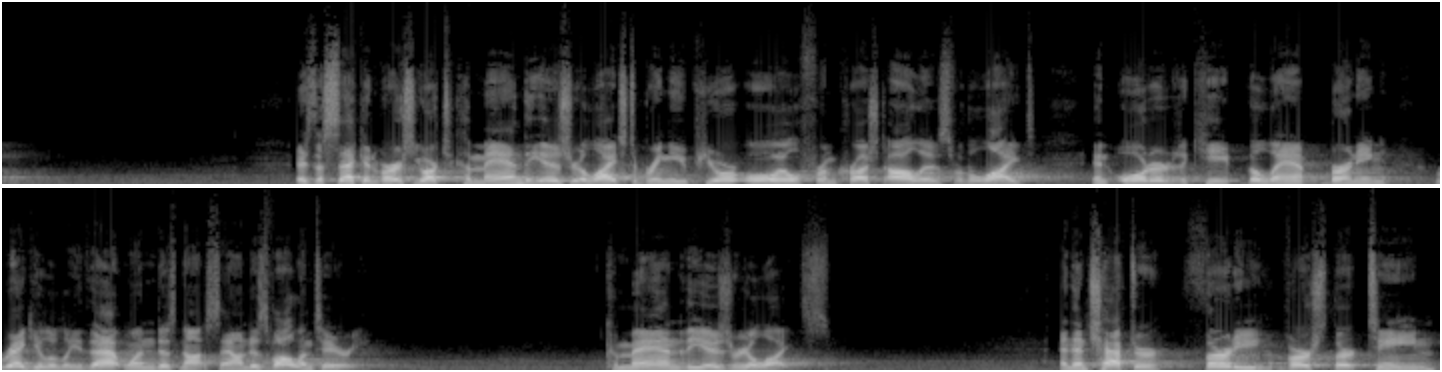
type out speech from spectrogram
is the second verse. You are to command the Israelites to bring you pure oil from crushed olives for the light in order to keep the lamp burning regularly. That one does not sound as voluntary command the Israelites. And then, chapter 30, verse 13.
